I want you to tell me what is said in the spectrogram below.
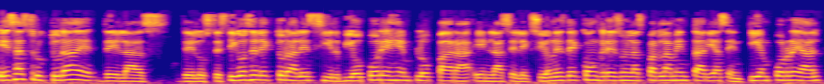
esa estructura de, las, de los testigos electorales sirvió, por ejemplo, para en las elecciones de Congreso, en las parlamentarias, en tiempo real.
